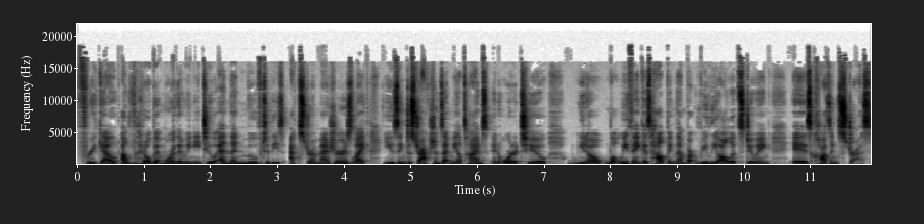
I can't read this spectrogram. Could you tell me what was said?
freak out a little bit more than we need to and then move to these extra measures like using distractions at meal times in order to you know what we think is helping them but really all it's doing is causing stress.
